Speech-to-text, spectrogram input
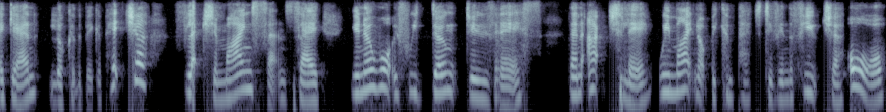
again, look at the bigger picture, flex your mindset and say, you know what, if we don't do this, then actually we might not be competitive in the future. Or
